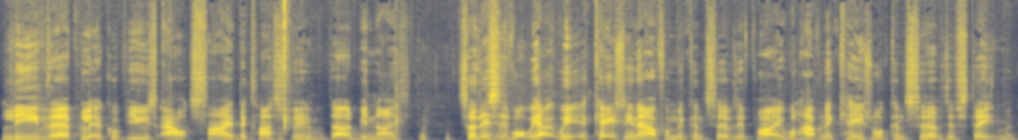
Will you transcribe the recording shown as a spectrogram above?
leave their political views outside the classroom. That would be nice. so this is what we have. We occasionally now from the Conservative Party will have an occasional Conservative statement,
